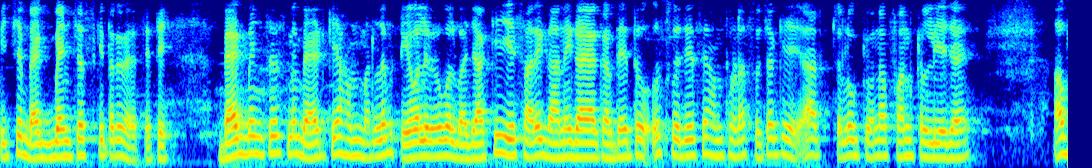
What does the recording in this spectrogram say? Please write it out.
पीछे बैक बेंचेस की तरह रहते थे। बैक बेंचेस में बैठ के हम मतलब टेबल वेबल बजा के ये सारे गाने गाया करते तो उस वजह से हम थोड़ा सोचा कि यार चलो क्यों ना फन कर लिया जाए। अब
